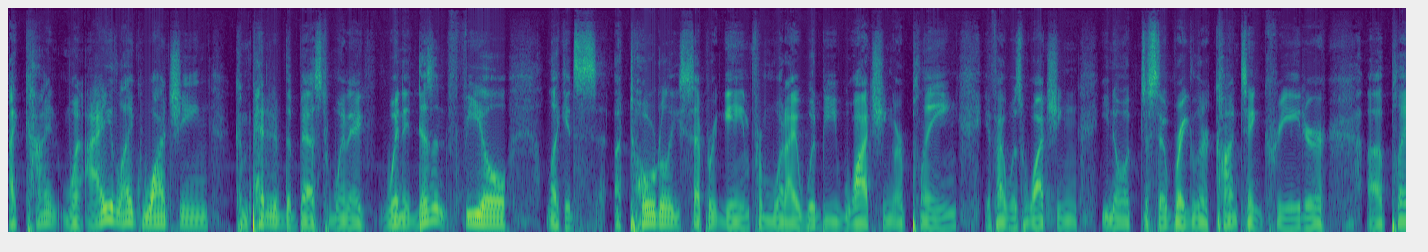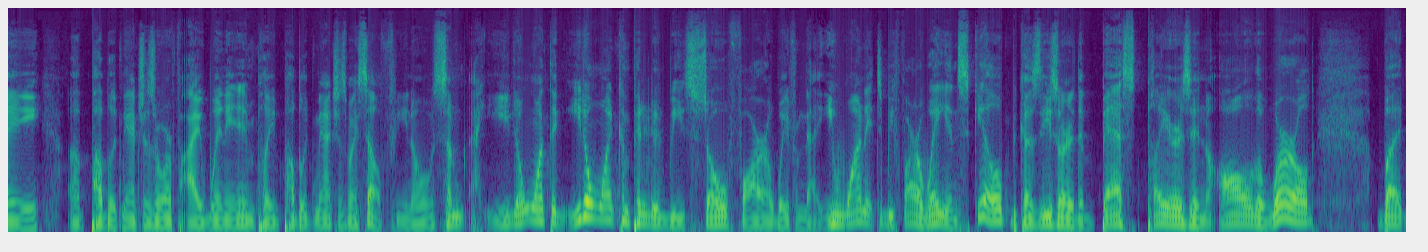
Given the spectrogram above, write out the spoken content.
i kind when i like watching competitive the best when i when it doesn't feel like it's a totally separate game from what i would be watching or playing if i was watching you know just a regular content creator uh, play uh, public matches or if i went in and played public matches myself you know some you don't want the you don't want competitive to be so far away from that. You want it to be far away in skill because these are the best players in all the world but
